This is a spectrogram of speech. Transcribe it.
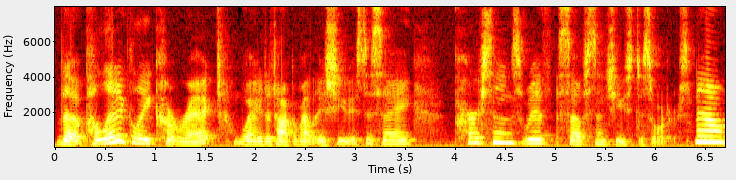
the politically correct way to talk about the issue is to say, persons with substance use disorders. Now,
